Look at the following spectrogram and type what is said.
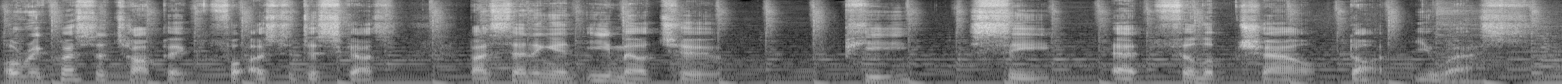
or request a topic for us to discuss by sending an email to pc at philipchao.us.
